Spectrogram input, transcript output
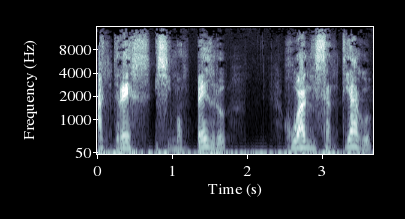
Andrés y Simón Pedro, Juan y Santiago,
